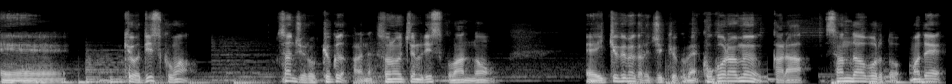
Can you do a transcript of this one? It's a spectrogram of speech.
えー、今日はディスク1、36曲だからね、そのうちのディスク1の、えー1曲目から10曲目、ココラムーからサンダーボルトまで、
